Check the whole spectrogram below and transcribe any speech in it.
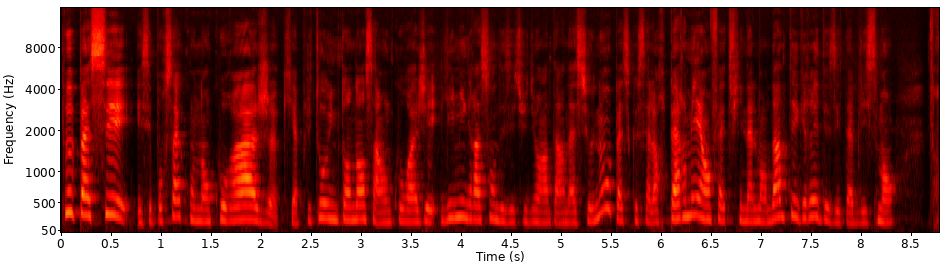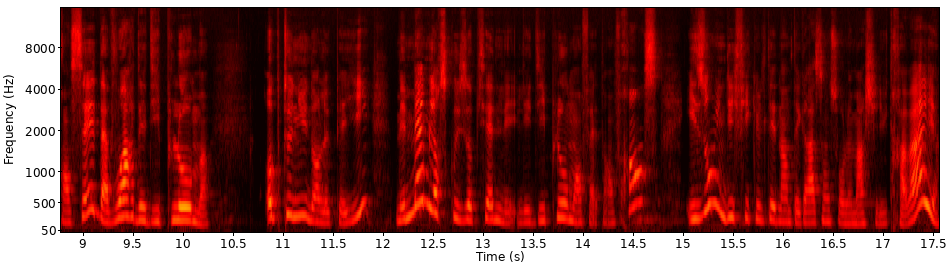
peut passer, et c'est pour ça qu'on encourage, qu'il y a plutôt une tendance à encourager l'immigration des étudiants internationaux, parce que ça leur permet en fait finalement d'intégrer des établissements français, d'avoir des diplômes obtenus dans le pays, mais même lorsqu'ils obtiennent les, diplômes en fait en France, ils ont une difficulté d'intégration sur le marché du travail.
